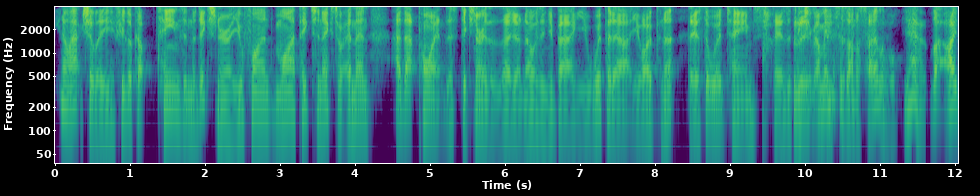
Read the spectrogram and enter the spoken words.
You know, actually, if you look up teams in the dictionary, you'll find my picture next to it. And then at that point, this dictionary that they don't know is in your bag. You whip it out, you open it. There's the word teams. There's a picture. There's I mean, this is unassailable. Yeah, I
